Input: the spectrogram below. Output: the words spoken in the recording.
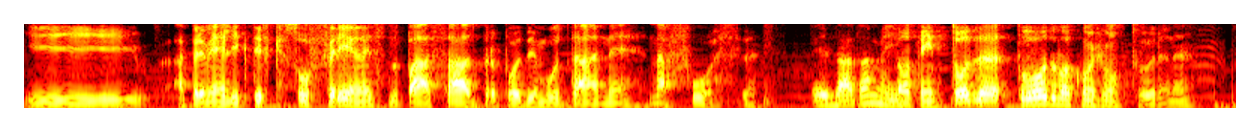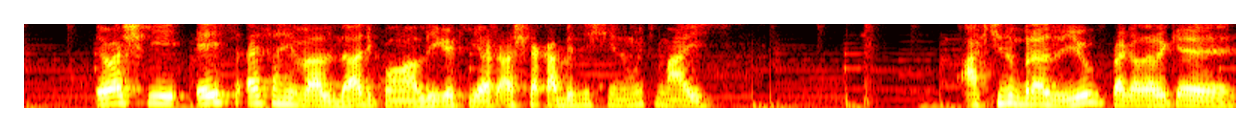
E a Premier League teve que sofrer antes no passado para poder mudar, né, na força. Exatamente. Então tem toda, toda uma conjuntura, né? Eu acho que esse, essa rivalidade com a liga aqui, acho que acaba existindo muito mais aqui no Brasil, pra galera que é,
